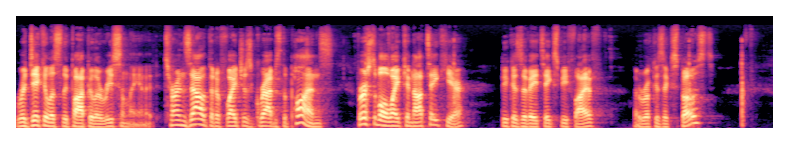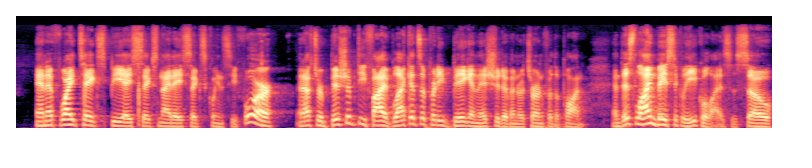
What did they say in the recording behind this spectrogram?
ridiculously popular recently. And it turns out that if white just grabs the pawns, first of all, white cannot take here because of a takes b5. The rook is exposed. And if white takes ba6, knight a6, queen c4, and after bishop d5, black gets a pretty big initiative in return for the pawn. And this line basically equalizes. So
